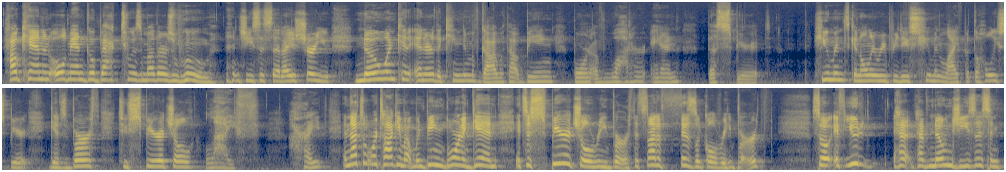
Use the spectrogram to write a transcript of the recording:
How can an old man go back to his mother's womb? And Jesus said, I assure you, no one can enter the kingdom of God without being born of water and the Spirit. Humans can only reproduce human life, but the Holy Spirit gives birth to spiritual life. All right? And that's what we're talking about. When being born again, it's a spiritual rebirth, it's not a physical rebirth. So if you have known Jesus and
